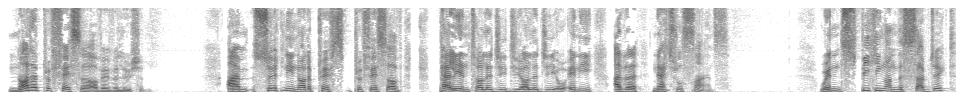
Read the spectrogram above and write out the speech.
not a professor of evolution. I'm certainly not a professor of paleontology, geology, or any other natural science. When speaking on this subject,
